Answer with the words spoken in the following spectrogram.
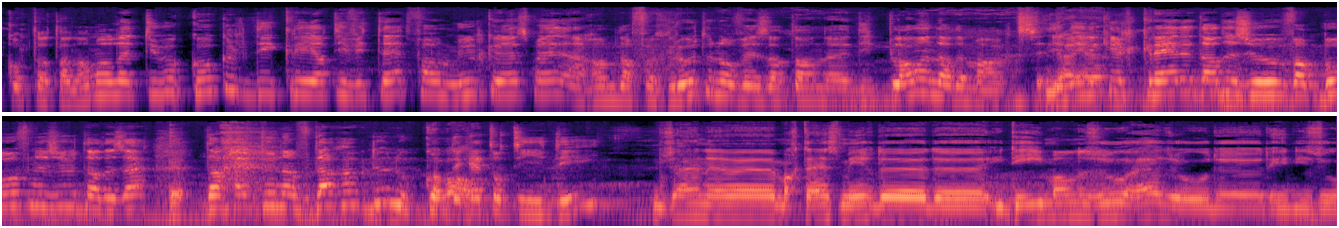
Komt dat dan allemaal uit uw koker, die creativiteit van uitsmijten? En gaan we dat vergroten of is dat dan eh, die plannen dat je maakt? Ja, ja. keer krijg je dat je zo van boven zo, dat je zegt, dat ga ik doen of dat ga ik doen. Hoe kom Ah, jij tot die idee? We zijn, eh Martijn is meer de, de ideeman zo, hè, zo de, degene die zo,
